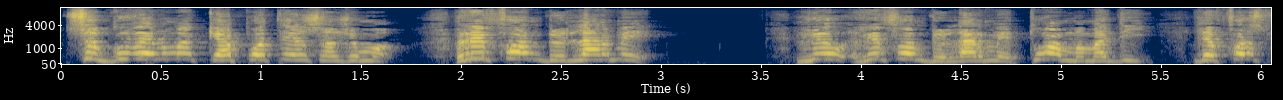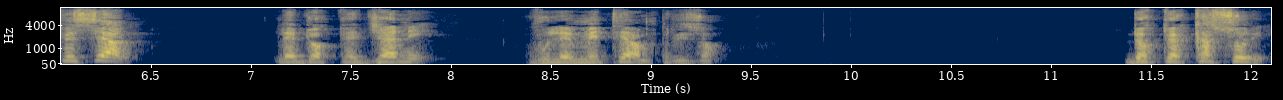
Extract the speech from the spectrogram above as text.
Ce gouvernement qui a apporté un changement. Réforme de l'armée. Réforme de l'armée. Toi, Mamadi, les forces spéciales. Les docteurs Djani, vous les mettez en prison. Docteur Kassori,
